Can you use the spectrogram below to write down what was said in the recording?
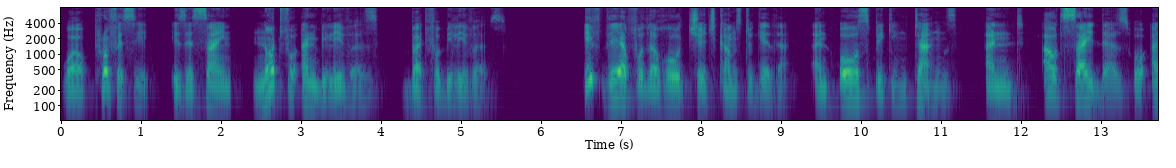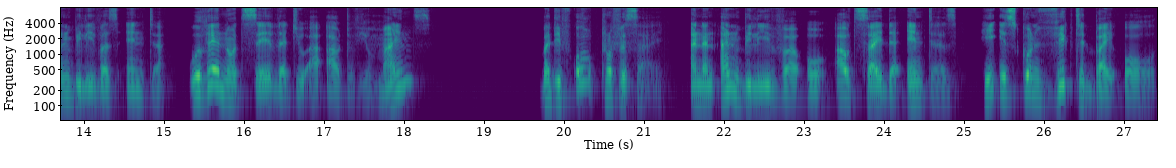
while prophecy is a sign not for unbelievers, but for believers. If therefore the whole church comes together and all speaking tongues, and outsiders or unbelievers enter, will they not say that you are out of your minds? But if all prophesy, and an unbeliever or outsider enters, he is convicted by all,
